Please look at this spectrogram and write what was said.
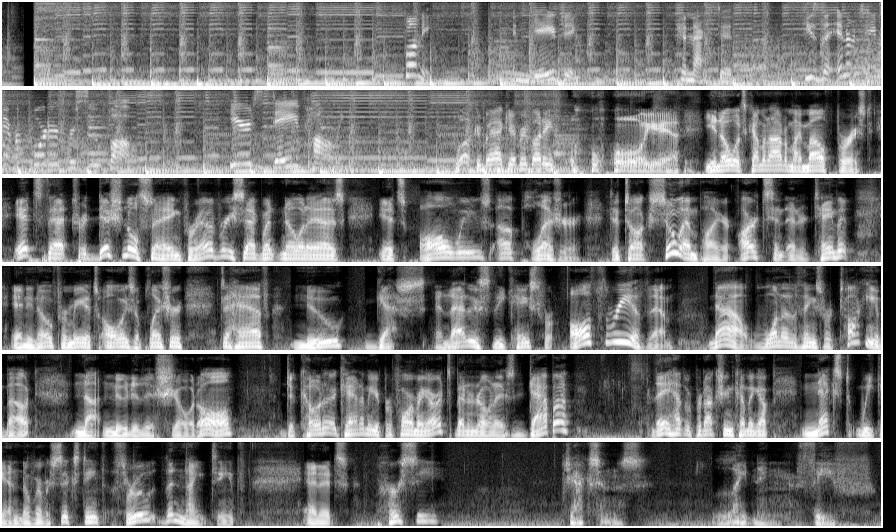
connected. He's the entertainment reporter for Sioux Falls. Here's Dave Holly. Welcome back, everybody. Oh, yeah. You know what's coming out of my mouth first? It's that traditional saying for every segment known as It's always a pleasure to talk Sioux Empire arts and entertainment. And you know, for me, it's always a pleasure to have new guests. And that is the case for all three of them. Now, one of the things we're talking about, not new to this show at all, Dakota Academy of Performing Arts, better known as DAPA, they have a production coming up next weekend, November 16th through the 19th, and it's Percy Jackson's Lightning Thief.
